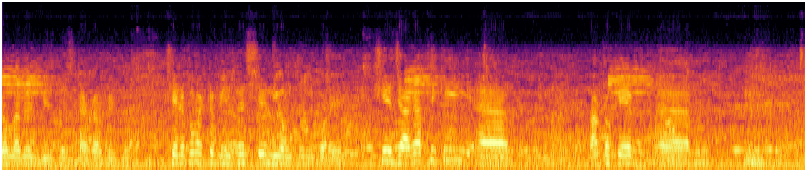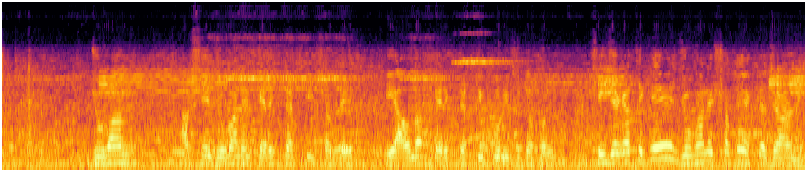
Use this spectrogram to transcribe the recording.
ডলারের বিজনেস টাকার বিজনেস সেরকম একটা বিজনেস সে নিয়ন্ত্রণ করে। সে জায়গা থেকেই নাটকে জোবান আসে, জোবানের ক্যারেক্টারটির সাথে, এই আওলাদ ক্যারেক্টারটি পরিচিত হয়। সেই জায়গা থেকে জোবানের সাথে একটা জার্নি।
